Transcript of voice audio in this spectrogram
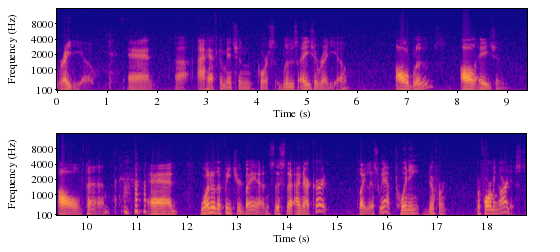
radio, and uh, I have to mention, of course, Blues Asia Radio, all blues, all Asian, all the time, and one of the featured bands. This the, in our current playlist, we have twenty different performing artists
